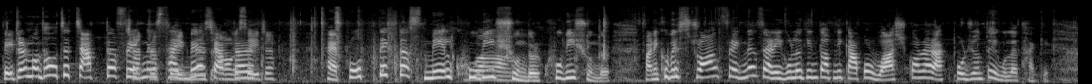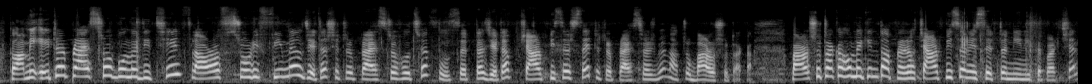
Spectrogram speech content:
তো এটার মধ্যে হচ্ছে চারটা ফ্রেগনেন্স থাকবে। চারটা হ্যাঁ প্রত্যেকটা স্মেল খুবই সুন্দর খুবই সুন্দর। মানে খুবই স্ট্রং ফ্রেগনেন্স আর এগুলো কিন্তু আপনি কাপড় ওয়াশ করার আগ পর্যন্ত এগুলো থাকে। তো আমি এটার প্রাইসটাও বলে দিচ্ছি ফ্লাওয়ার অফ স্টোরি ফিমেল যেটা সেটার প্রাইসটা হচ্ছে ফুল সেটটা যেটা চার পিসের সেট এটার প্রাইসটা আসবে মাত্র বারোশো টাকা। বারোশো টাকা হলে কিন্তু আপনারা চার পিসের এই সেটটা নিয়ে নিতে পারছেন।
